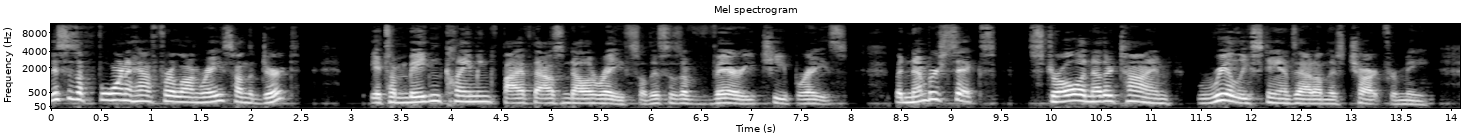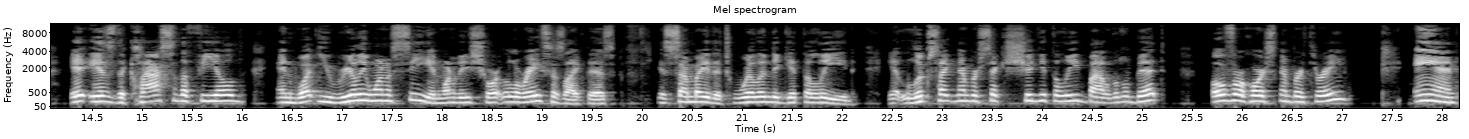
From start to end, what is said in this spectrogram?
This is a four and a half furlong race on the dirt. It's a maiden claiming $5,000 race, so this is a very cheap race. But number six, Stroll Another Time, really stands out on this chart for me. It is the class of the field, and what you really want to see in one of these short little races like this is somebody that's willing to get the lead. It looks like number six should get the lead by a little bit over horse number three, and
